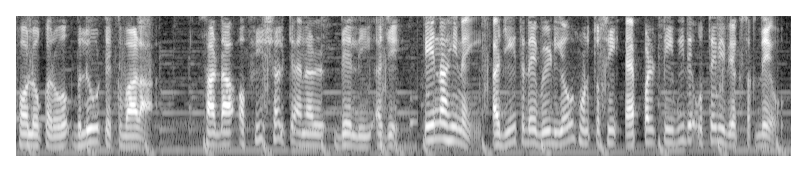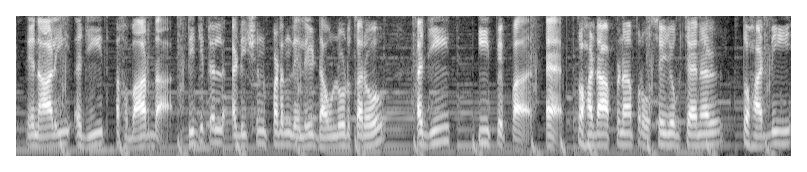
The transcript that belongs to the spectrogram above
ਫੋਲੋ ਕਰੋ ਬਲੂ ਟਿਕ ਵਾਲਾ। ਸਾਡਾ ਅਫੀਸ਼ੀਅਲ ਚੈਨਲ ਡੇਲੀ ਅਜੀਤ। ਇਨਾ ਹੀ ਨਹੀਂ, ਅਜੀਤ ਦੇ ਵੀਡੀਓ ਹੁਣ ਤੁਸੀਂ ਐਪਲ ਟੀਵੀ ਦੇ ਉੱਤੇ ਵੀ ਵੇਖ ਸਕਦੇ ਹੋ। ਤੇ ਨਾਲ ਹੀ ਅਜੀਤ ਅਖਬਾਰ ਦਾ ਡਿਜੀਟਲ ਐਡੀਸ਼ਨ ਪੜ੍ਹਨ ਦੇ ਲਈ ਡਾਊਨਲੋਡ ਕਰੋ। Ajit E paper app. ਤੁਹਾਡਾ ਆਪਣਾ ਭਰੋਸੇਯੋਗ ਚੈਨਲ, ਤੁਹਾਡੀ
